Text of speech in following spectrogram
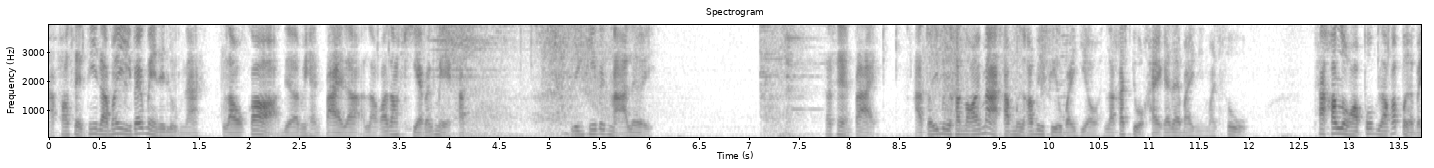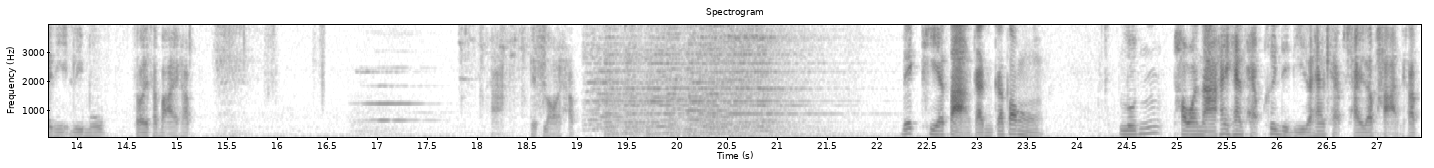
อะพอเสร็จนี่เราไม่มีแบ็กเมดในหลุมนะ เราก็เดี๋ยวเรามีแผ่นป้ายแล้ว เราก็ต้องเคลียร์แบ็กเมดครับ ลิงที่เป็นหมาเลยแล้วแผ่นป้ายอะตัวนี้มือเขาน้อยมากครับ มือเขามีฟิลใบเดียว แล้วก็จั่วใครก็ได้ใบหนึ่งมาสู้ ถ้าเขาลงมาปุ๊บเราก็เปิดใบนี้รีมูฟสบายๆครับ เรียบร้อยครับ เด็กเทียต่างกันก็ต้องลุ้นภาวนาให้แฮนด์แท็บขึ้นดีๆ แล้วแฮนด์แท็บใช้แล้วผ่านครับ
